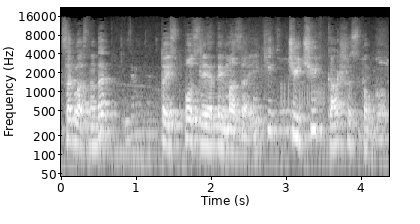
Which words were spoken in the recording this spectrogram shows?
Согласна, да? Да. То есть после этой мозаики чуть-чуть кашистого.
